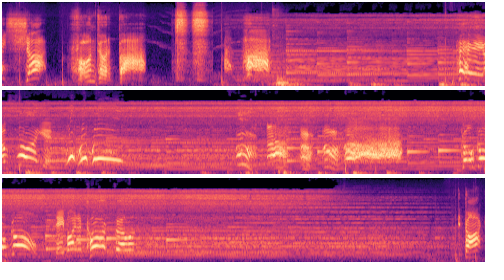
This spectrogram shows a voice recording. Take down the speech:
Nice shot. Wunderbar. Ha! Hey, I'm flying. Woo-hoo-hoo! Mm. Go, go, go! Stay by the card, fella. Doc,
